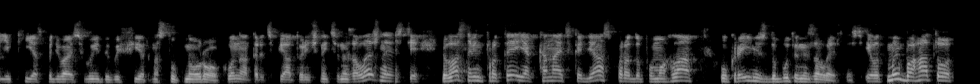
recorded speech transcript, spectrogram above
який я сподіваюся вийде в ефір наступного року на 35-ту річницю незалежності. І власне він про те, як канадська діаспора допомогла Україні здобути незалежність. І от ми багато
